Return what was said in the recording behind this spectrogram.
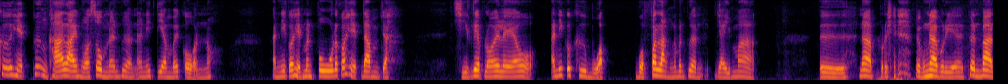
คือเห็ดพึ่งขาลายหัวส้มนั่นเพื่อน อันนี้เตรียมไว้ก่อนเนาะ อันนี้ก็เห็ดมันปูแล้วก็เห็ดดำจ้ะ ฉีกเรียบร้อยแล้ว อันนี้ก็คือบวบบวบฝรั่งนะเพื่อนๆใหญ่มาก เออหน้าบริไปบงหน้าบริเพื่อนบ้าน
